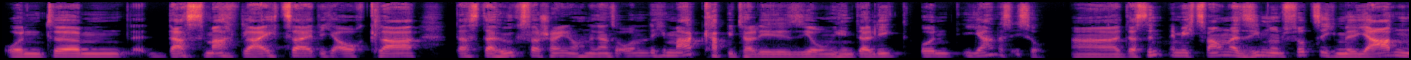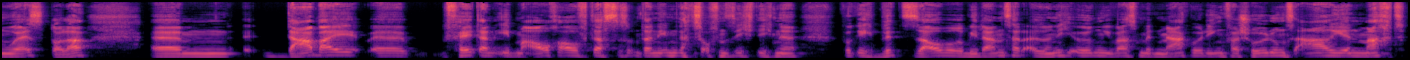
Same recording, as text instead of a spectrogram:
Und ähm, das macht gleichzeitig auch klar, dass da höchstwahrscheinlich noch eine ganz ordentliche Marktkapitalisierung hinterliegt. Und ja, das ist so. Äh, das sind nämlich 247 Milliarden US-Dollar. Ähm, dabei äh, fällt dann eben auch auf, dass das Unternehmen ganz offensichtlich eine wirklich blitzsaubere Bilanz hat, also nicht irgendwie was mit merkwürdigen Verschuldungsarien macht.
